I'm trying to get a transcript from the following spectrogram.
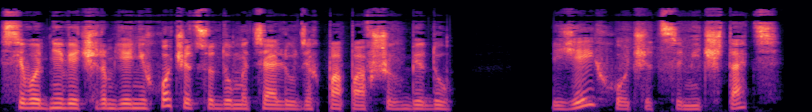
Сегодня вечером ей не хочется думать о людях, попавших в беду. Ей хочется мечтать.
